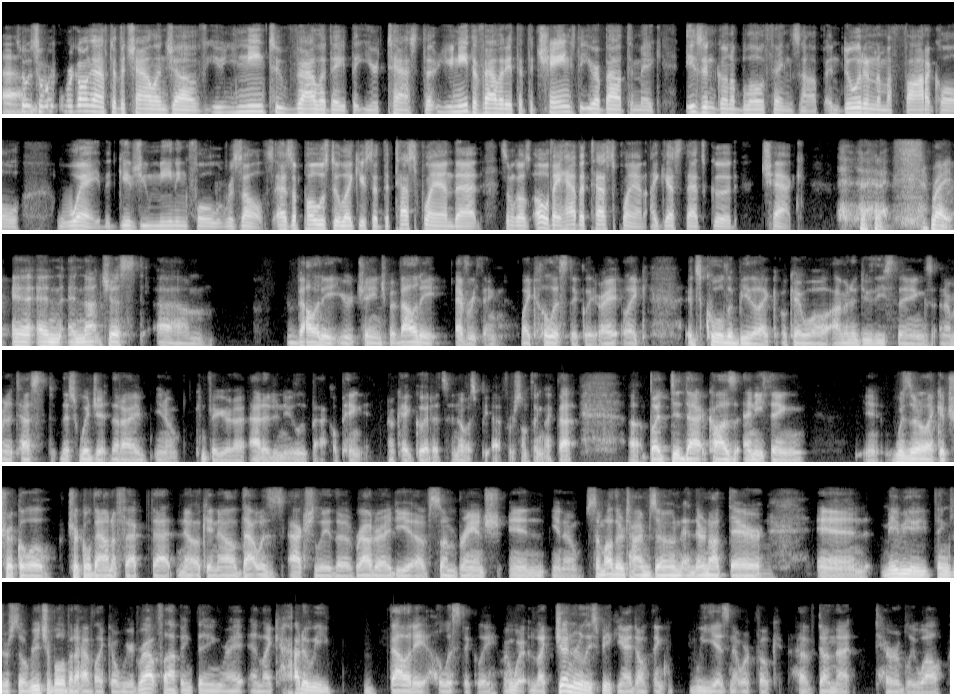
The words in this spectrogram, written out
um, so, so we're, we're going after the challenge of you, you need to validate that your test that you need to validate that the change that you're about to make isn't going to blow things up and do it in a methodical way that gives you meaningful results as opposed to like you said the test plan that someone goes oh they have a test plan. I guess that's good. Check right and, and and not just um validate your change, but validate everything like holistically, right? Like it's cool to be like, okay, well, I'm going to do these things and I'm going to test this widget that I, you know, configured. I added a new loopback. I'll ping it. Okay, good. It's an OSPF or something like that. Uh, but did that cause anything? Was there like a trickle trickle down effect that no, okay, now that was actually the router ID of some branch in, you know, some other time zone and they're not there. Mm-hmm. And maybe things are still reachable, but I have like a weird route flapping thing, right? And like, how do we validate holistically. Like generally speaking, I don't think we as network folk have done that terribly well.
